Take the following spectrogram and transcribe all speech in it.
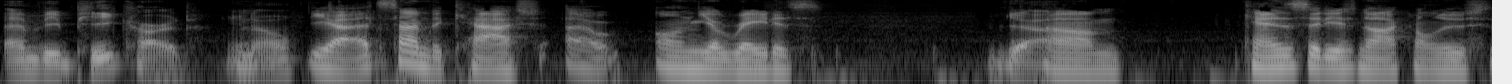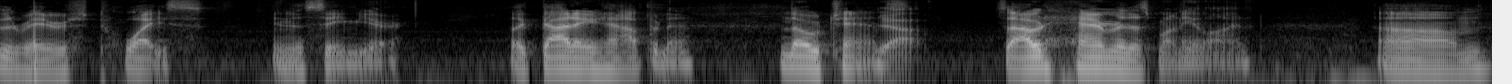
MVP card. You know, Yeah, it's time to cash out on your Raiders. yeah, Um, Kansas City is not going to lose to the Raiders twice in the same year. Like that ain't happening. No chance. yeah. So I would hammer this money line. Um,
